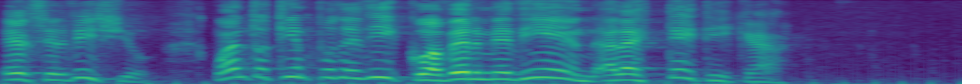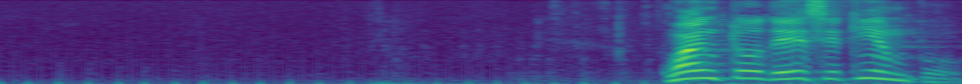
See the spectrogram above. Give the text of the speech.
el servicio. ¿Cuánto tiempo dedico a verme bien, a la estética? ¿Cuánto de ese tiempo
